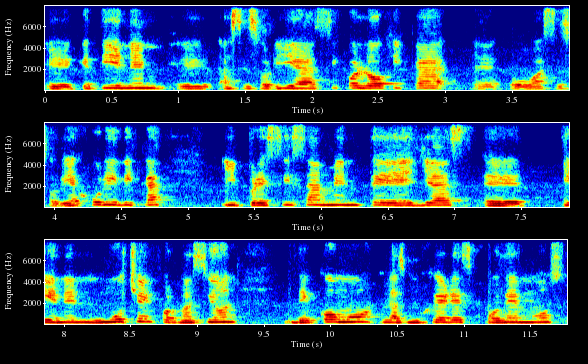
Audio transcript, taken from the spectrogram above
eh, que tienen eh, asesoría psicológica eh, o asesoría jurídica y precisamente ellas tienen mucha información de cómo las mujeres podemos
